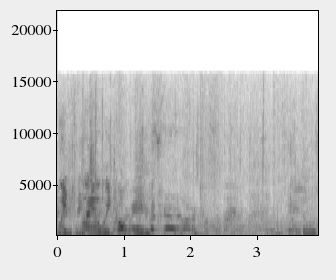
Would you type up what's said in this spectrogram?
Which way are we going? Mm, yeah, I'm not sure about that. There's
